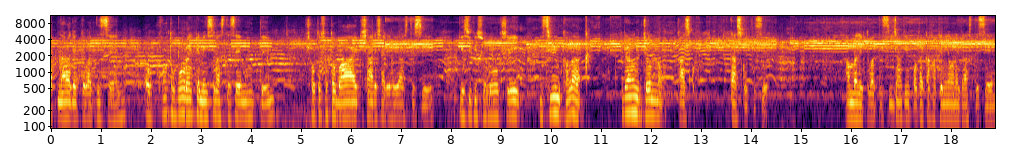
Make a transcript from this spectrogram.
আপনারা দেখতে পাচ্ছেন কত বড় একটা মিছিল আসতেছে এই মুহূর্তে। শত শত বাইক সারি সারি হয়ে আসতেছে। কিছু কিছু লোক সেই শৃঙ্খলা ফেরানোর জন্য কাজ কাজ করতেছে। আমরা দেখতে পাচ্ছি জাতীয় পতাকা হাতে নিয়ে অনেকে আসতেছেন।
